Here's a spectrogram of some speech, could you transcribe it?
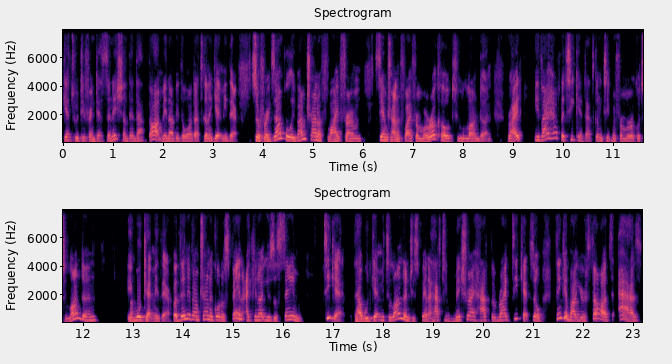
get to a different destination, then that thought may not be the one that's going to get me there. So, for example, if I'm trying to fly from, say, I'm trying to fly from Morocco to London, right? If I have the ticket that's going to take me from Morocco to London, it will get me there. But then if I'm trying to go to Spain, I cannot use the same ticket that would get me to London to Spain. I have to make sure I have the right ticket. So think about your thoughts as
